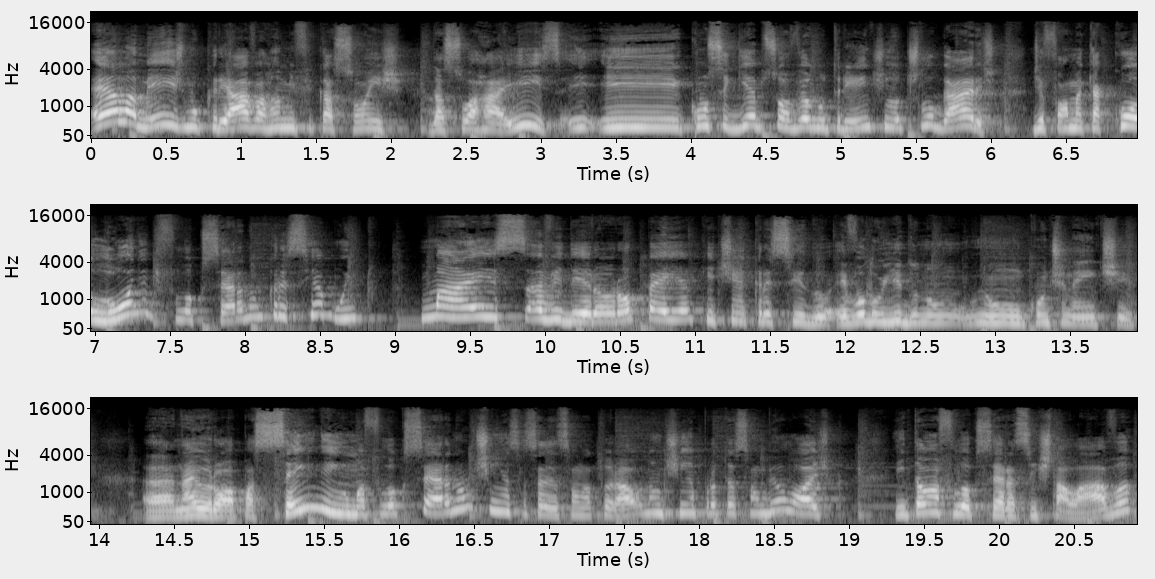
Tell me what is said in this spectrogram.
ela mesmo criava ramificações da sua raiz e, e, conseguia absorver o nutriente em outros lugares, de forma que a colônia de filoxera não crescia muito. Mas a videira europeia, que tinha crescido, evoluído num, num continente uh, na Europa sem nenhuma filoxera, não tinha essa seleção natural, não tinha proteção biológica. Então a filoxera se instalava,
